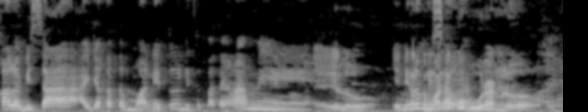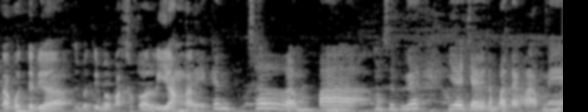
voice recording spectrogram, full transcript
Kalau bisa ajak ketemuan itu di tempat yang rame. Ya, ya lu Jadi lu bisa di lah. kuburan lu takutnya dia tiba-tiba masuk ke liang kan? Kan serem pak. Maksud gue ya cari tempat yang rame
